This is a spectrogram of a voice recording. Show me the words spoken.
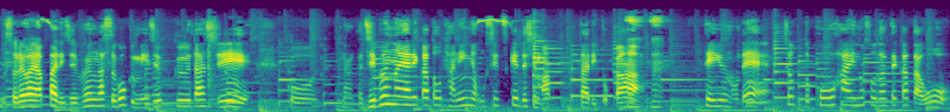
でそれはやっぱり自分がすごく未熟だしこうなんか自分のやり方を他人に押し付けてしまったりとか、っていうのでちょっと後輩の育て方を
